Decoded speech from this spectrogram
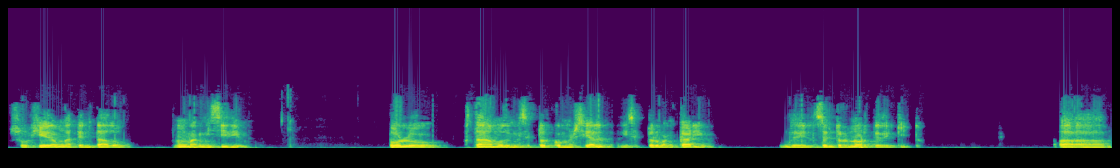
surgiera un atentado, un magnicidio. Por lo estábamos en el sector comercial y sector bancario del centro norte de Quito. Ah,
